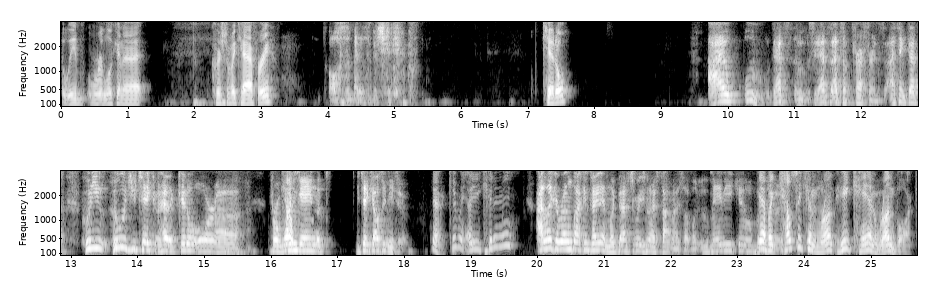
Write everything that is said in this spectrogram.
we we're looking at Christian McCaffrey. Also better than Pacheco. Kittle. I ooh, that's ooh, see that's that's a preference. I think that's who do you who would you take ahead of Kittle or uh for Kelce. one game with you take Kelce, me too. Yeah, give me. Are you kidding me? I like a run block and tight end. Like that's the reason I stopped myself. Like, ooh, maybe Kittle. But yeah, but Kelce can Kelce. run. He can run block.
